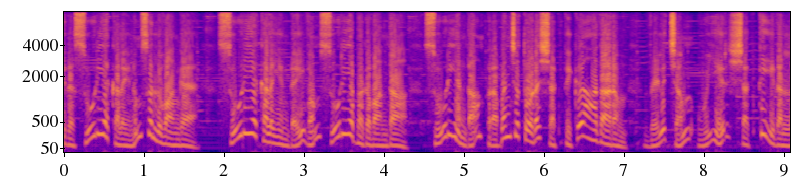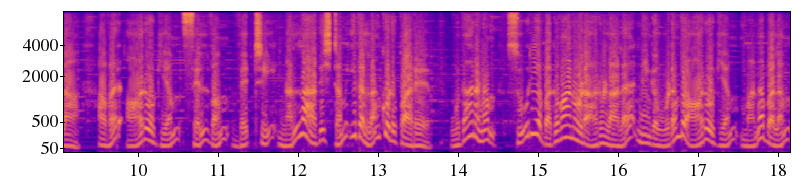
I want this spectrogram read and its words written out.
இத சூரிய கலைனும் சொல்லுவாங்க. சூரிய கலையின் தெய்வம் சூரிய பகவான் தான். சூரியன் தான் பிரபஞ்சத்தோட சக்திக்கு ஆதாரம். வெளிச்சம் உயிர் சக்தி இதெல்லாம். அவர் ஆரோக்கியம் செல்வம் வெற்றி நல்ல அதிர்ஷ்டம் இதெல்லாம் கொடுப்பாரு. உதாரணம் சூரிய பகவானோட அருளால நீங்க உடம்பு ஆரோக்கியம் மனபலம்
